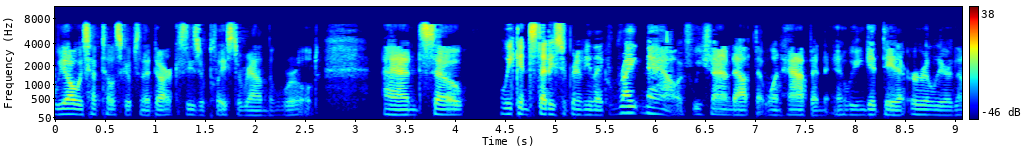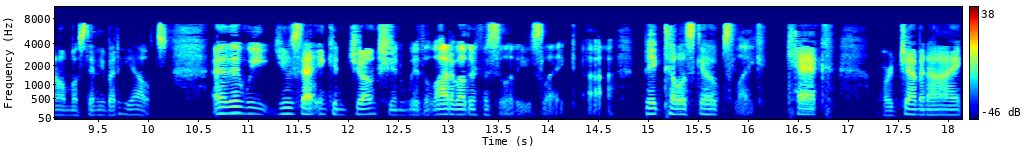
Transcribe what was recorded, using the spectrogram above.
we always have telescopes in the dark because these are placed around the world. And so we can study supernovae like right now if we found out that one happened and we can get data earlier than almost anybody else. And then we use that in conjunction with a lot of other facilities like uh, big telescopes like Keck or Gemini,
